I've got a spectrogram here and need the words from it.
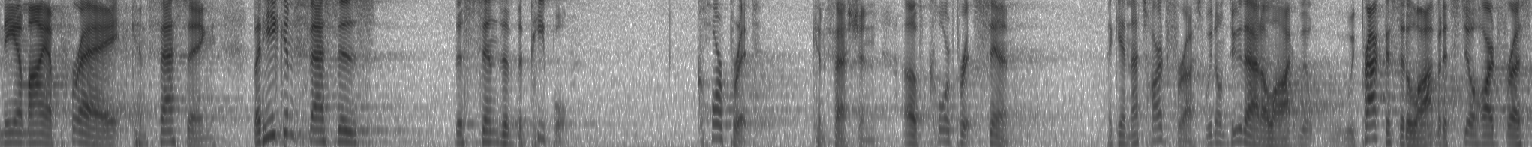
Nehemiah pray confessing, but he confesses the sins of the people. Corporate confession of corporate sin. Again, that's hard for us. We don't do that a lot. We, we practice it a lot, but it's still hard for us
